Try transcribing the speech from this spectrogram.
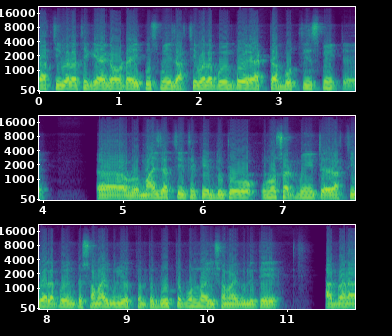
রাত্রিবেলা থেকে এগারোটা একুশ মিনিট, রাত্রিবেলা পর্যন্ত একটা বত্রিশ মিনিট মাঝরাত্রি থেকে দুটো উনষাট মিনিট, রাত্রিবেলা পর্যন্ত সময়গুলি অত্যন্ত গুরুত্বপূর্ণ। এই সময়গুলিতে আপনারা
